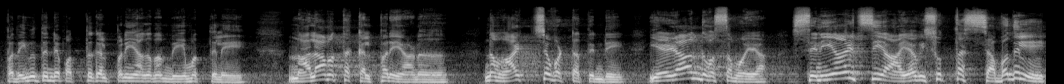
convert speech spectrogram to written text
അപ്പം ദൈവത്തിന്റെ പത്ത് കൽപ്പനയാകുന്ന നിയമത്തിലെ നാലാമത്തെ കൽപ്പനയാണ് നാം ആഴ്ചവട്ടത്തിന്റെ ഏഴാം ദിവസമായ ശനിയാഴ്ചയായ വിശുദ്ധ ശബദിൽ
